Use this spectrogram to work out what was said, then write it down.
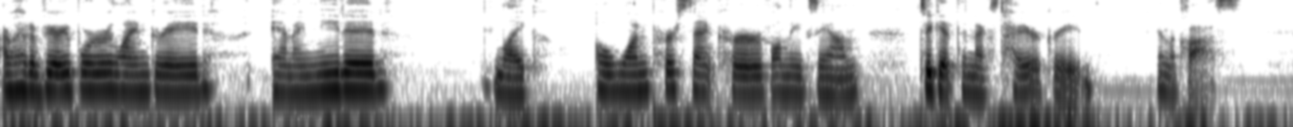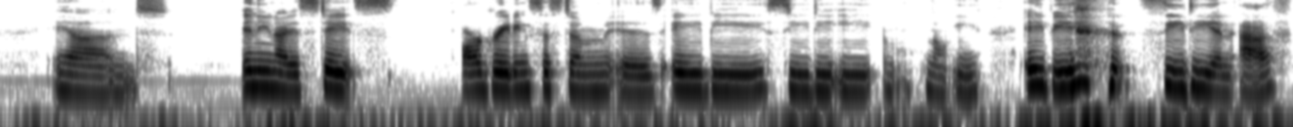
I had a very borderline grade, and I needed like a 1% curve on the exam to get the next higher grade in the class. And in the United States, our grading system is A, B, C, D, E, um, no, E, A, B, C, D, and F,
